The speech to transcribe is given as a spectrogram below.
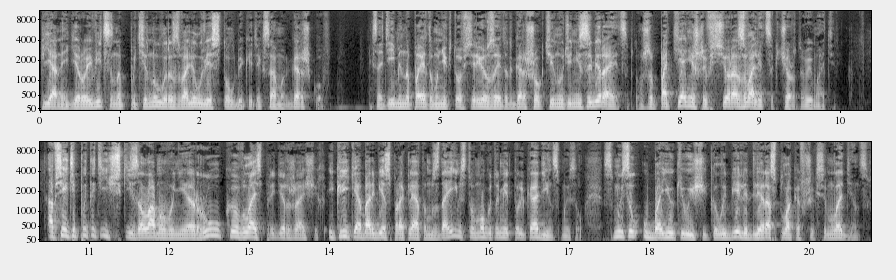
пьяный герой Вицина потянул и развалил весь столбик этих самых горшков. Кстати, именно поэтому никто всерьез за этот горшок тянуть и не собирается, потому что подтянешь и все развалится к чертовой матери. А все эти патетические заламывания рук власть придержащих и крики о борьбе с проклятым сдаимством могут иметь только один смысл. Смысл убаюкивающей колыбели для расплакавшихся младенцев.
